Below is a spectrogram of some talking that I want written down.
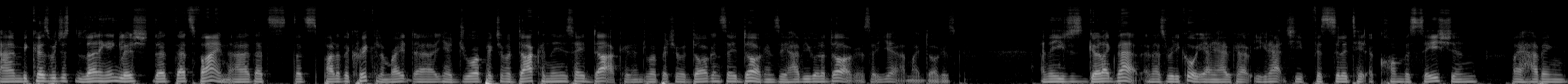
and because we're just learning English, that that's fine. Uh, that's that's part of the curriculum, right? Uh, you know, draw a picture of a duck and then you say duck, and then draw a picture of a dog and say dog, and say have you got a dog? And say yeah, my dog is. And then you just go like that, and that's really cool. Yeah, you, have, you can actually facilitate a conversation by having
